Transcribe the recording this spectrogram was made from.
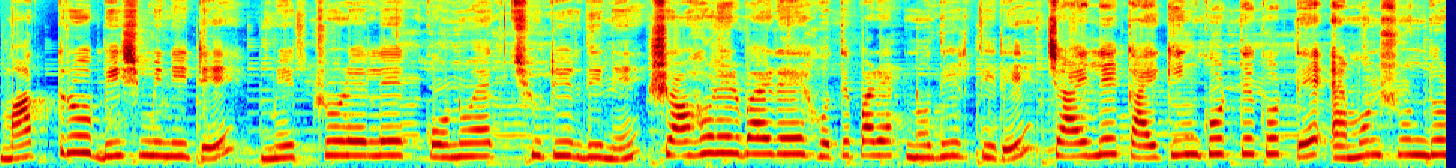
মাত্র ২০ মিনিটে মেট্রো রেলে কোনো এক ছুটির দিনে শহরের বাইরে হতে পারে এক নদীর তীরে। চাইলে কাইকিং করতে করতে এমন সুন্দর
